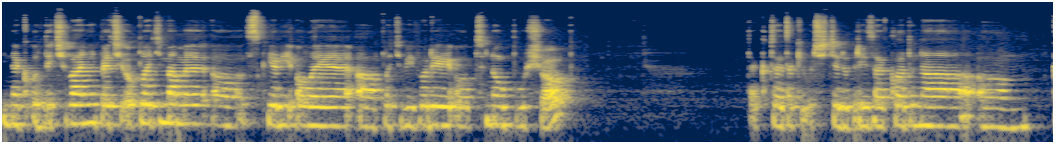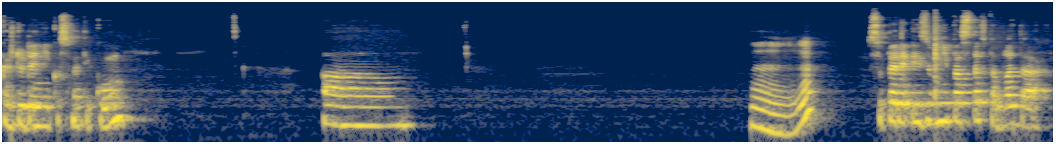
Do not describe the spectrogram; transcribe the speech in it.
Jinak oddyčování péči o pleť máme uh, skvělé oleje a pleťové vody od No Poo Shop. Tak to je taky určitě dobrý základ na um, každodenní kosmetiku. A... Hmm. Super je i zubní pasta v tabletách.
